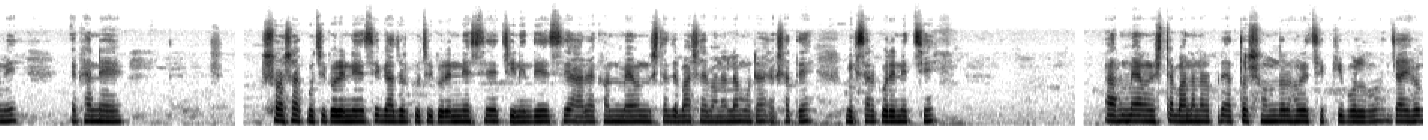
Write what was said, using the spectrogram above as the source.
আমি এখানে শশা কুচি করে নিয়েছি, গাজর কুচি করে নিয়েছি, চিনি দিয়েছি, আর এখন মেয়নিজটা যে বাসায় বানালাম ওটা একসাথে মিক্সার করে নিচ্ছি। আর মেয়নিজটা বানানোর পরে এত সুন্দর হয়েছে, কি বলব? যাই হোক,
